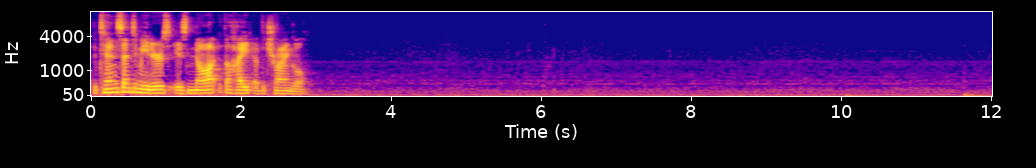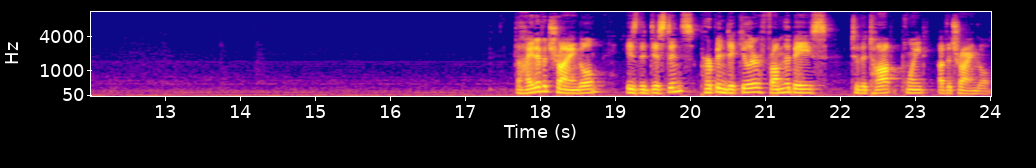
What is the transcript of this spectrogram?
The 10 centimeters is not the height of the triangle. The height of a triangle is the distance perpendicular from the base to the top point of the triangle.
